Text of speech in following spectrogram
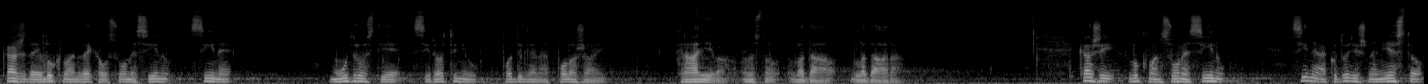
kaže da je Lukman rekao svome sinu sine mudrost je sirotinju podigla na položaj kraljeva odnosno vlada, vladara. Kaže Lukman svome sinu sine ako dođeš na mjesto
